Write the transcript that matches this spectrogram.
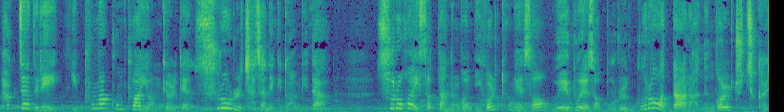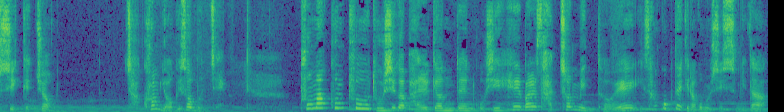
학자들이 이 푸마콤프와 연결된 수로를 찾아내기도 합니다. 수로가 있었다는 건 이걸 통해서 외부에서 물을 끌어왔다라는 걸 추측할 수 있겠죠. 자, 그럼 여기서 문제. 푸마쿰푸 도시가 발견된 곳이 해발 4,000m의 산꼭대기라고 볼 수 있습니다.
